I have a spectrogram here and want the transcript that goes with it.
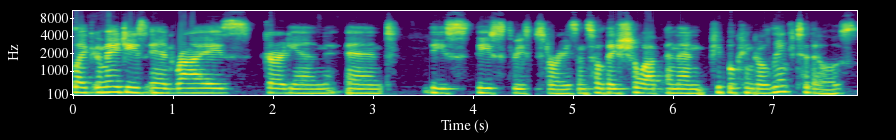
like Umeji's in Rise, Guardian, and these these three stories. And so they show up and then people can go link to those.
